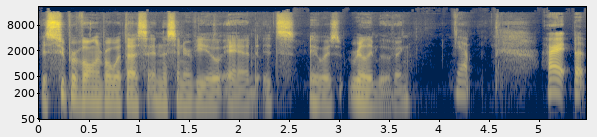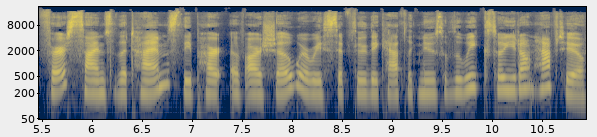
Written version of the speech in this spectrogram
is super vulnerable with us in this interview, and it's it was really moving. Yep. All right, but first, Signs of the Times, the part of our show where we sift through the Catholic news of the week so you don't have to.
